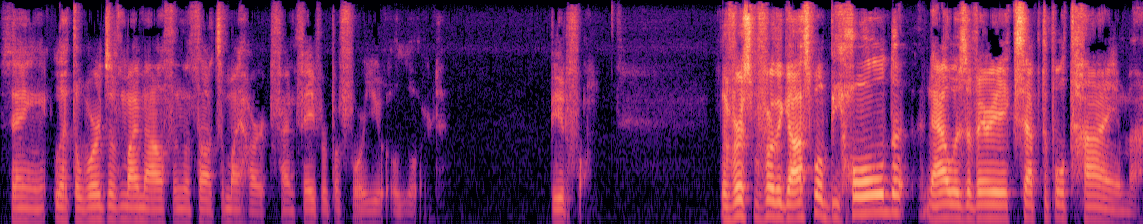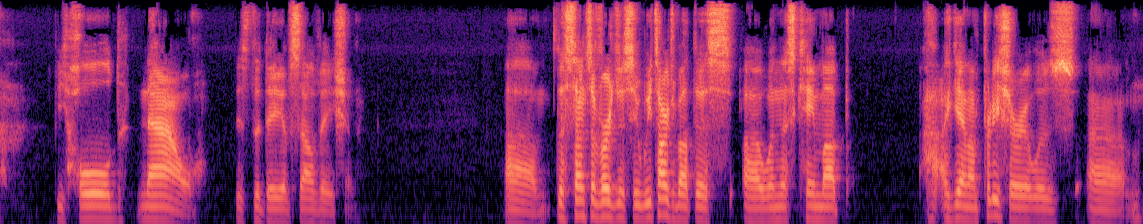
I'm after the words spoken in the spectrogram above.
saying, Let the words of my mouth and the thoughts of my heart find favor before you, O Lord. Beautiful. The verse before the gospel Behold, now is a very acceptable time. Behold, now is the day of salvation. Um, the sense of urgency, we talked about this uh, when this came up. Again, I'm pretty sure it was um,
